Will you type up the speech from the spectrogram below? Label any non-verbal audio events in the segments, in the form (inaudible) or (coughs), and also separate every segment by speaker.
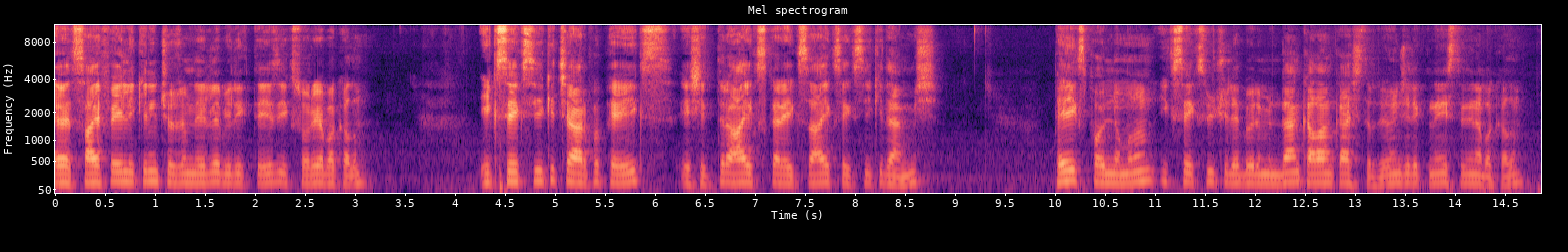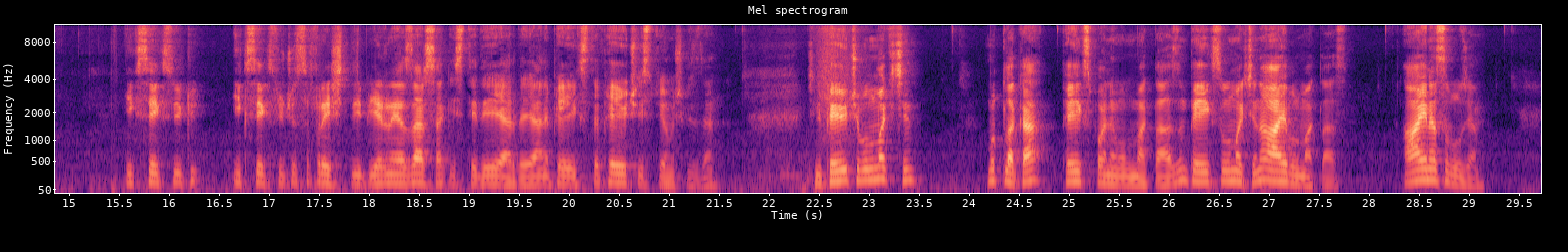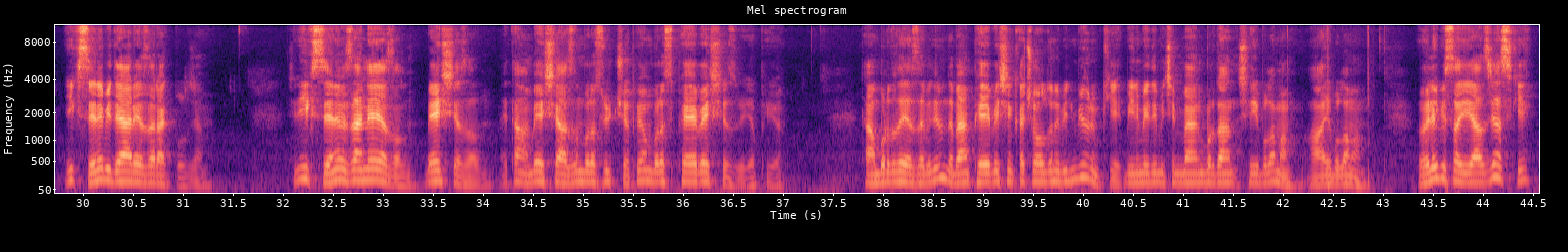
Speaker 1: Evet sayfa 52'nin çözümleriyle birlikteyiz. İlk soruya bakalım. x eksi 2 çarpı px eşittir ax kare eksi ax eksi 2 denmiş. px polinomunun x eksi 3 ile bölümünden kalan kaçtır diyor. Öncelikle ne istediğine bakalım. x eksi 2 x eksi 3'ü 0 eşitleyip yerine yazarsak istediği yerde yani px'te p3 istiyormuş bizden. Şimdi p3'ü bulmak için mutlaka px polinomu bulmak lazım. px'i bulmak için a'yı bulmak lazım. a'yı nasıl bulacağım? X'ini bir değer yazarak bulacağım. Şimdi x'ini mesela ne yazalım? 5 yazalım. E tamam 5 yazdım. Burası 3 yapıyor. Burası P5 yazıyor, yapıyor. Tamam burada da yazabilirim de ben P5'in kaç olduğunu bilmiyorum ki. Bilmediğim için ben buradan şeyi bulamam. A'yı bulamam. Öyle bir sayı yazacağız ki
